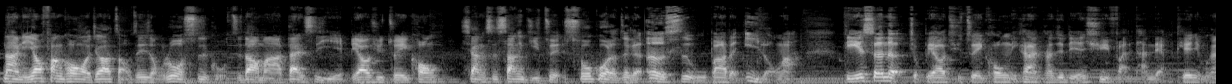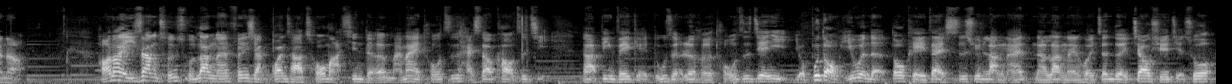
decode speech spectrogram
那你要放空，我就要找这种弱势股，知道吗？但是也不要去追空，像是上一集追说过了这个二四五八的翼龙啊，跌深了就不要去追空。你看它就连续反弹两天，有没有看到？好，那以上纯属浪男分享观察筹码心得，买卖投资还是要靠自己。那并非给读者任何投资建议，有不懂疑问的都可以在私讯浪男，那浪男会针对教学解说，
